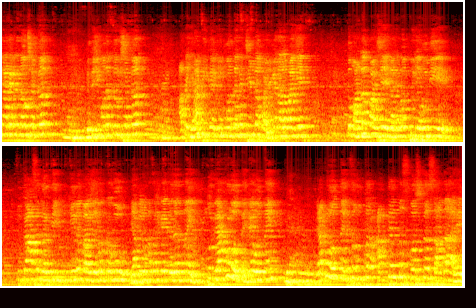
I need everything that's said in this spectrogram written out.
जाऊ शकत? मी तुझी मदत करू शकत? आता ह्या ठिकाणी मर्दाने चिडला पाहिजे. काय झालं पाहिजे? तो म्हणला पाहिजे अरे बघ तू यहुदी आहे. तू का असं करती केलं पाहिजे बघ प्रभू. या लोकांसाठी काही करत नाही. तो व्याकुळ होत नाही. काय होत नाही? व्याकुळ होत नाही. त्याचं उत्तर अत्यंत स्पष्ट साधा आहे.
